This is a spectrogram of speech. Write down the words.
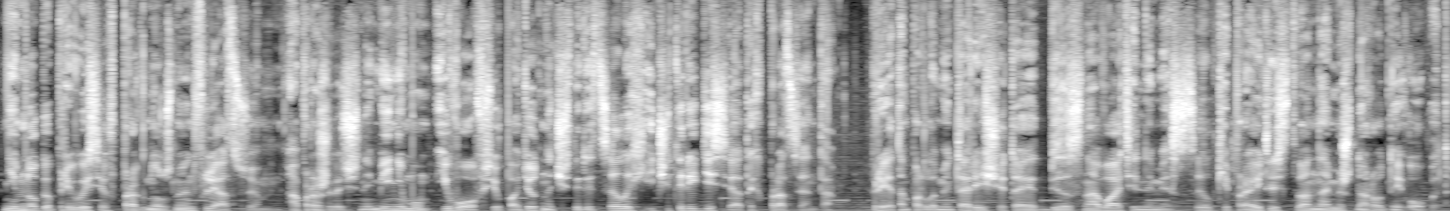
немного превысив прогнозную инфляцию, а прожиточный минимум и вовсе упадет на 4,4%. При этом парламентарий считает безосновательными ссылки правительства на международный опыт.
